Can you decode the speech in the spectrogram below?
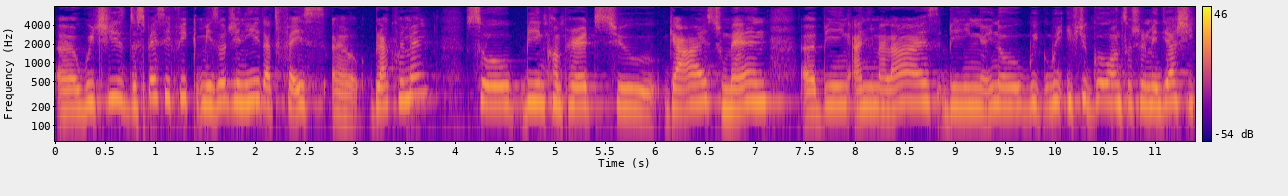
uh, which is the specific misogyny that face uh, black women so being compared to guys, to men, uh, being animalized, being, you know, we, we, if you go on social media, she,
